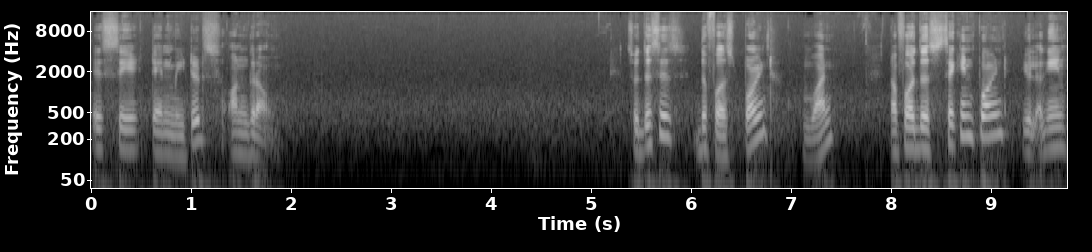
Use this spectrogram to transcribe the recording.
is say 10 meters on ground. So, this is the first point 1. Now, for the second point you will again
